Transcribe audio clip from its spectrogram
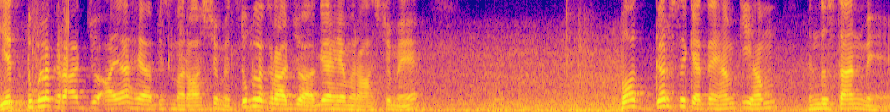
ये तुगलक राज जो आया है अब इस महाराष्ट्र में, तुगलक राज जो आ गया है महाराष्ट्र में, बहुत गर्व से कहते हैं हम कि हम हिंदुस्तान में हैं,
